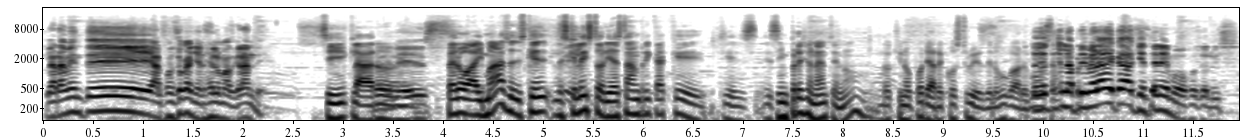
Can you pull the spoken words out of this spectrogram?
Claramente, Alfonso Cañón es el más grande. Sí, claro. Es- Pero hay más, es que, es que la historia es tan rica que, que es, es impresionante, ¿no? Lo que uno podría reconstruir de los jugadores Entonces, en la primera década, ¿quién tenemos, José Luis?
